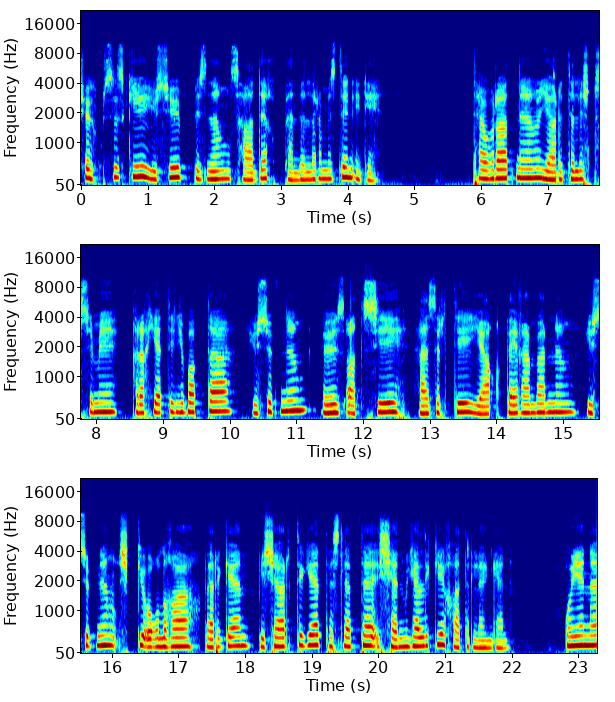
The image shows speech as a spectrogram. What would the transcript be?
Şübhəsiz ki, Yusuf bizning sadiq bəndələrimizdən idi. Tavratning yaratılış qismi 47-ci babda Yusufning öz atası Hazreti Yaqub peyğəmbərinin Yusufnin iki oğluğa bərgən bişarətiyə təsləbdə işənməyənliyi xatırlanğan. u yana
